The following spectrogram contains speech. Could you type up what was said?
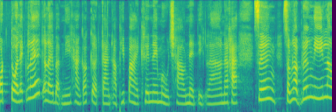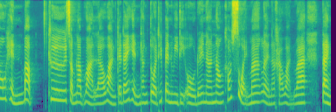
มดตัวเล็กเล็กๆ อะไรแบบนี้ค่ะ ก็เกิดการอภิปรายขึ้นในหมู่ชาวเน็ตอีกแล้วนะคะ ซึ่งสำหรับเรื่องนี้เราเห็นแบบ คือสำหรับหวานแล้วหวานก็ได้เห็นทั้งตัวที่เป็นวิดีโอด้วยนะ น้องเขาสวยมากเลยนะคะ หวานว่าแต่ง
